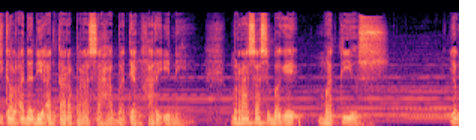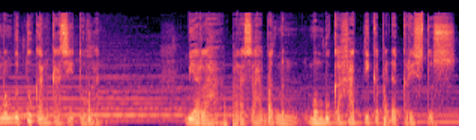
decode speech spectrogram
jikalau ada di antara para sahabat yang hari ini merasa sebagai Matius yang membutuhkan kasih Tuhan, biarlah para sahabat membuka hati kepada Kristus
